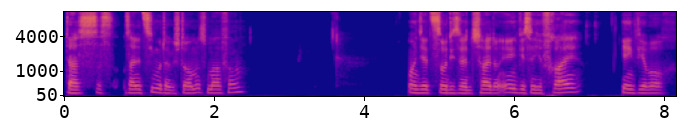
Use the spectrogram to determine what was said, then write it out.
dass seine Ziehmutter gestorben ist, Martha. Und jetzt so diese Entscheidung, irgendwie ist er hier frei, irgendwie aber auch,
